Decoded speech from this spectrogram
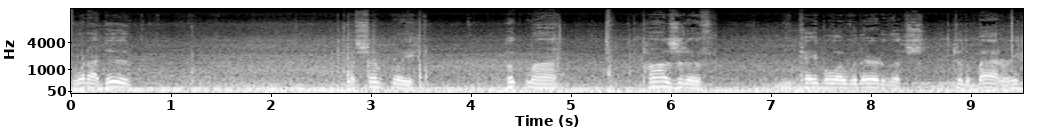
What I do, I simply hook my positive cable over there to the to the battery,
